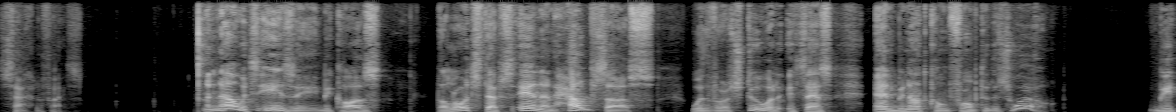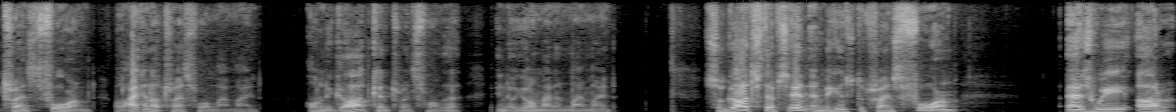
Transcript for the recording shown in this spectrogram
sacrifice. And now it's easy because the Lord steps in and helps us with verse 2 where it says, and be not conformed to this world. Be transformed. Well, I cannot transform my mind. Only God can transform that, you know, your mind and my mind. So God steps in and begins to transform as we are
